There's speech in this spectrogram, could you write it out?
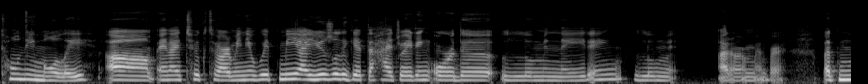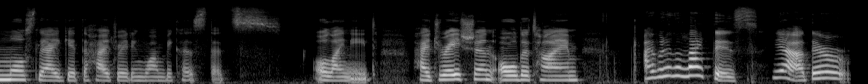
Tony Moly. Um, and I took to Armenia with me. I usually get the hydrating or the illuminating, lumi I don't remember but mostly I get the hydrating one because that's all I need. Hydration all the time. I really like this. Yeah, they're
